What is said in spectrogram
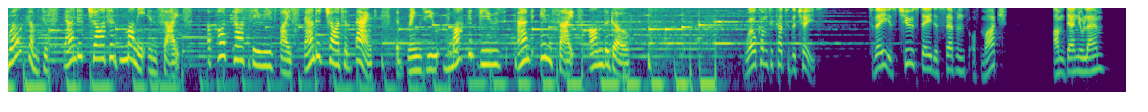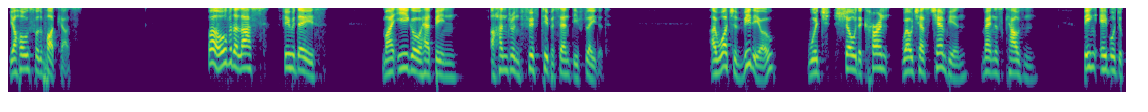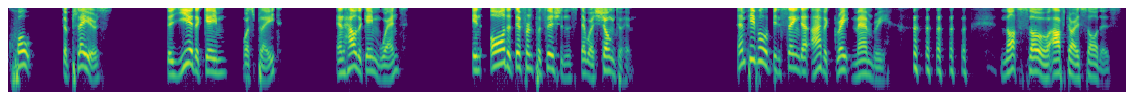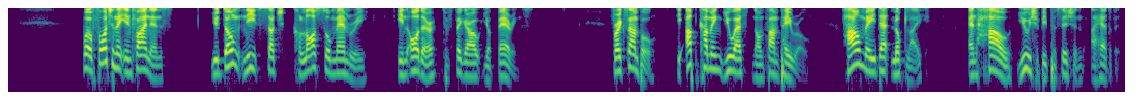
Welcome to Standard Chartered Money Insights, a podcast series by Standard Chartered Bank that brings you market views and insights on the go. Welcome to Cut to the Chase. Today is Tuesday, the 7th of March. I'm Daniel Lam, your host for the podcast. Well, over the last few days, my ego had been 150% deflated. I watched a video which showed the current world chess champion, Magnus Carlsen, being able to quote the players, the year the game was played, and how the game went in all the different positions that were shown to him. And people have been saying that I have a great memory. Not so after I saw this. Well, fortunately, in finance, you don't need such colossal memory in order to figure out your bearings. For example, the upcoming US non farm payroll. How may that look like, and how you should be positioned ahead of it?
